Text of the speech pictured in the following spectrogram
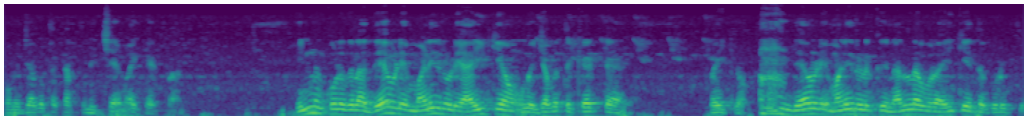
உங்கள் ஜெபத்தை கற்று நிச்சயமாக கேட்பாங்க இன்னும் கூடுதலாக தேவனுடைய மனிதனுடைய ஐக்கியம் உங்கள் ஜெபத்தை கேட்க வைக்கும். தேவனுடைய மனிதர்களுக்கு நல்ல ஒரு ஐக்கியத்தை கொடுத்து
